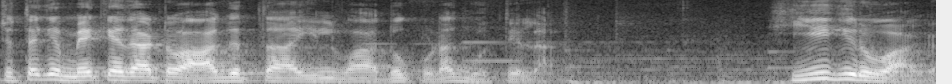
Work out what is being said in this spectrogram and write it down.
ಜೊತೆಗೆ ಮೇಕೆದಾಟು ಆಗುತ್ತಾ ಇಲ್ವಾ ಅದು ಕೂಡ ಗೊತ್ತಿಲ್ಲ. ಹೀಗಿರುವಾಗ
